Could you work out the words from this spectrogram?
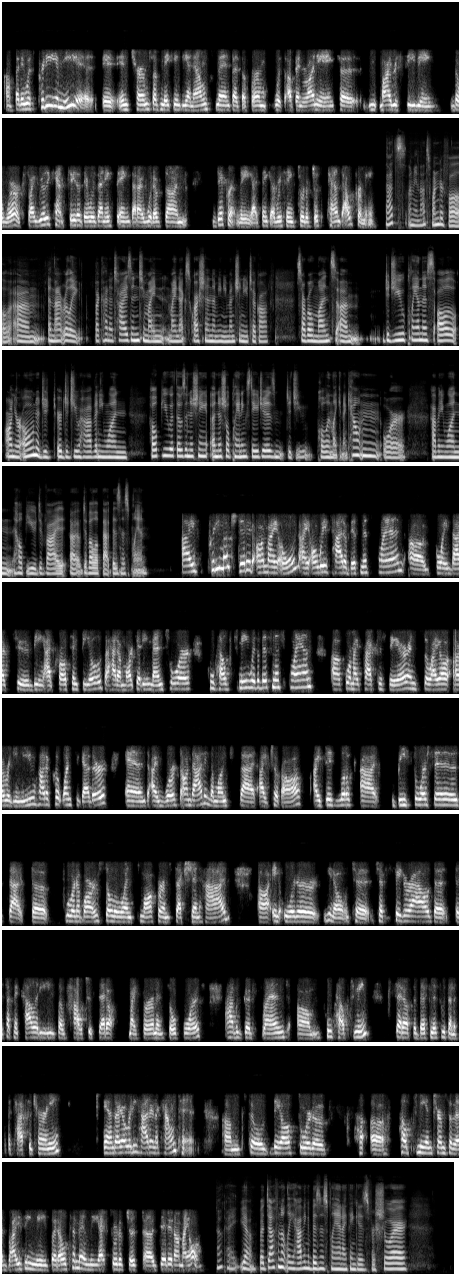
Uh, but it was pretty immediate in terms of making the announcement that the firm was up and running to my receiving the work. So I really can't say that there was anything that I would have done differently. I think everything sort of just panned out for me. That's, I mean, that's wonderful. Um, and that really, that kind of ties into my, my next question. I mean, you mentioned you took off several months. Um, did you plan this all on your own, or did or did you have anyone help you with those initial initial planning stages? Did you pull in like an accountant, or have anyone help you divide uh, develop that business plan? I pretty much did it on my own. I always had a business plan uh, going back to being at Carlton Fields. I had a marketing mentor who helped me with a business plan uh, for my practice there. And so I already knew how to put one together. And I worked on that in the months that I took off. I did look at resources that the Florida Bar Solo and Small Firm section had uh, in order, you know, to to figure out the the technicalities of how to set up my firm and so forth. I have a good friend um, who helped me set up the business with an, a tax attorney, and I already had an accountant. Um, so they all sort of uh, helped me in terms of advising me, but ultimately I sort of just uh, did it on my own. Okay. Yeah. But definitely having a business plan, I think, is for sure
